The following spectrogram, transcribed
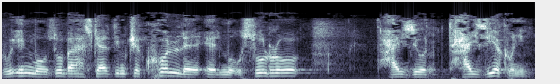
رو این موضوع بحث کردیم که کل علم اصول رو تجزیه کنیم. اون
